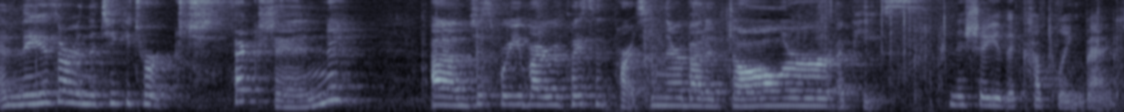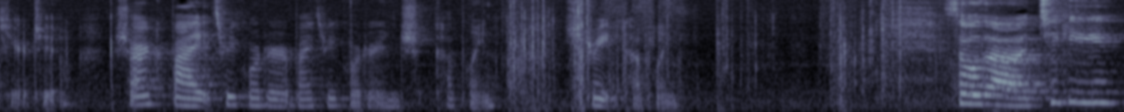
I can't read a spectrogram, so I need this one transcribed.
And these are in the Tiki Torch section, um, just where you buy replacement parts. And they're about a dollar a piece. I'm gonna show you the coupling bags here too. SharkBite three quarter by three quarter inch coupling, straight coupling. So the Tiki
